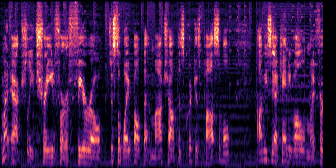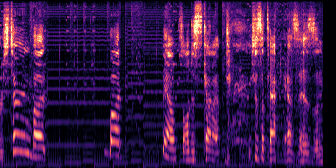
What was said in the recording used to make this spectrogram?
I might actually trade for a Fearow just to wipe out that Machop as quick as possible. Obviously, I can't evolve my first turn, but... But, yeah, so I'll just kind of just attack as is and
